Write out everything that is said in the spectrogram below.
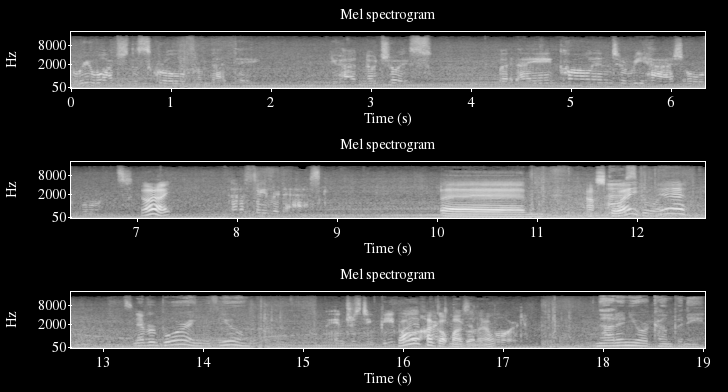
Rewatch the scroll from that day. You had no choice. But I ain't calling to rehash old wounds. All right. Got a favor to ask. Um. Ask away. Ask away. Yeah. It's never boring with you. Interesting people. Why have I got my gun easily out? bored. Not in your company.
